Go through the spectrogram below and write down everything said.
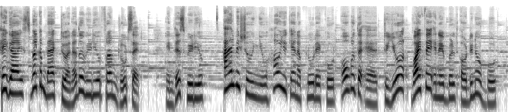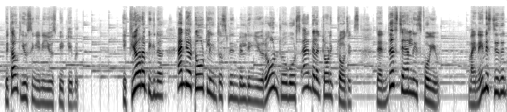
Hey guys, welcome back to another video from RootSaid. In this video, I'll be showing you how you can upload a code over the air to your Wi-Fi enabled Arduino board without using any USB cable. If you are a beginner and you're totally interested in building your own robots and electronic projects, then this channel is for you. My name is Jithin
